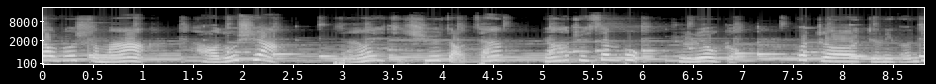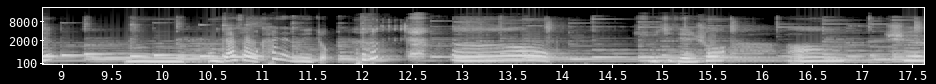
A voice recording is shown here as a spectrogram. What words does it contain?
要做什么？好多事啊！想要一起吃早餐，然后去散步，去遛狗，或者整理房间。嗯，你打扫我看见的那种。呵呵。嗯，俗气点说，嗯，是，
